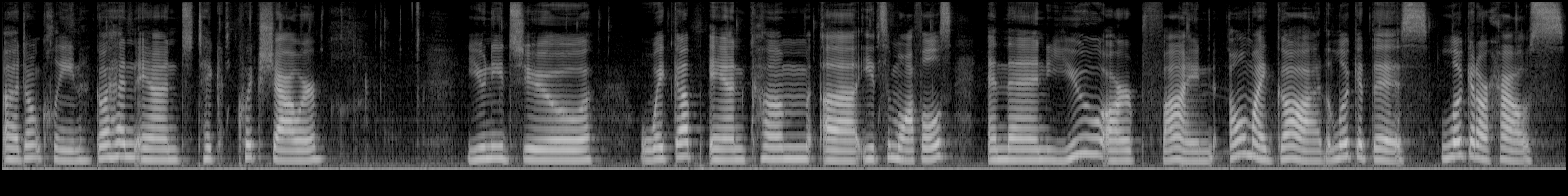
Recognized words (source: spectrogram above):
uh, don't clean. Go ahead and take a quick shower. You need to wake up and come uh, eat some waffles, and then you are fine. Oh my god, look at this. Look at our house.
